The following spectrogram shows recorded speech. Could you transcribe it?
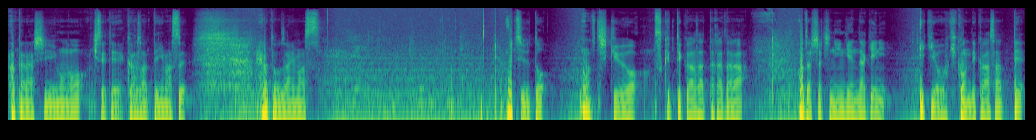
新しいものを着せてくださっています。ありがとうございます。宇宙と地球を作ってくださった方が私たち人間だけに息を吹き込んでくださって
